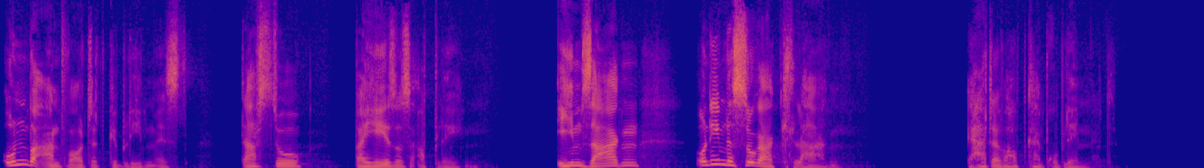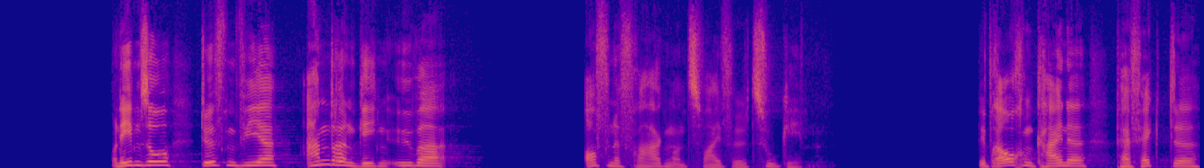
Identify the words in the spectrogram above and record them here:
unbeantwortet geblieben ist, darfst du bei Jesus ablegen. Ihm sagen und ihm das sogar klagen. Er hat da überhaupt kein Problem mit. Und ebenso dürfen wir anderen gegenüber offene Fragen und Zweifel zugeben. Wir brauchen keine perfekte,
